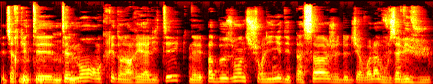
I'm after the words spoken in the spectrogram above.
c'est-à-dire qui mm, mm, mm, tellement ancrés dans la réalité qu'ils n'avaient pas besoin de surligner des passages et de dire voilà vous avez vu,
